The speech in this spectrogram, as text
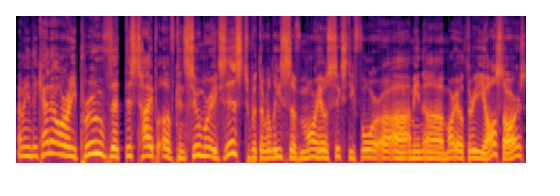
I mean, they kind of already proved that this type of consumer exists with the release of Mario 64. Uh, uh I mean, uh, Mario 3D All Stars.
